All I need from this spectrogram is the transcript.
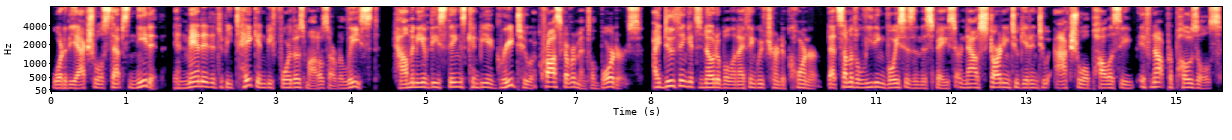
What are the actual steps needed and mandated to be taken before those models are released? How many of these things can be agreed to across governmental borders? I do think it's notable, and I think we've turned a corner, that some of the leading voices in this space are now starting to get into actual policy, if not proposals,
